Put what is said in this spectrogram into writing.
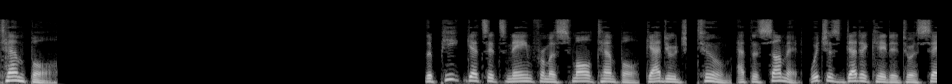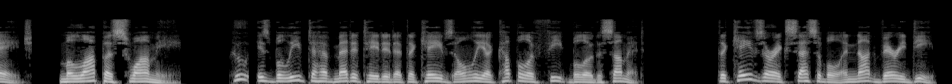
Temple The peak gets its name from a small temple tomb at the summit, which is dedicated to a sage. Mallappa Swami, who, is believed to have meditated at the caves only a couple of feet below the summit. The caves are accessible and not very deep,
